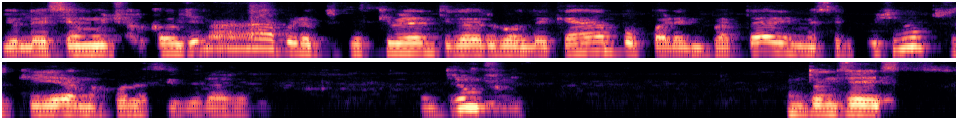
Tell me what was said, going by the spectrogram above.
yo le decía mucho al coach, no, pero pues es que hubieran tirado el gol de campo para empatar y me decía, pues no, pues es que era mejor asegurar el, triunfo. Entonces,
